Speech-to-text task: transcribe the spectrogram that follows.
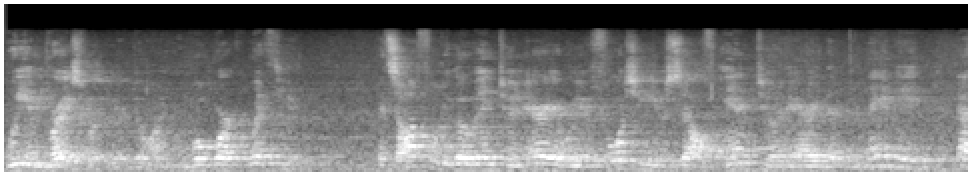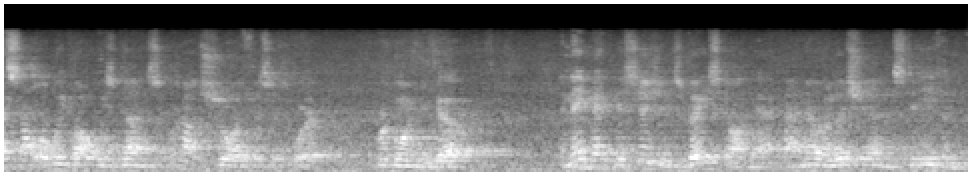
we embrace what you're doing, we'll work with you. It's awful to go into an area where you're forcing yourself into an area that maybe that's not what we've always done, so we're not sure if this is where we're going to go. And they make decisions based on that. I know Alicia and Steve and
